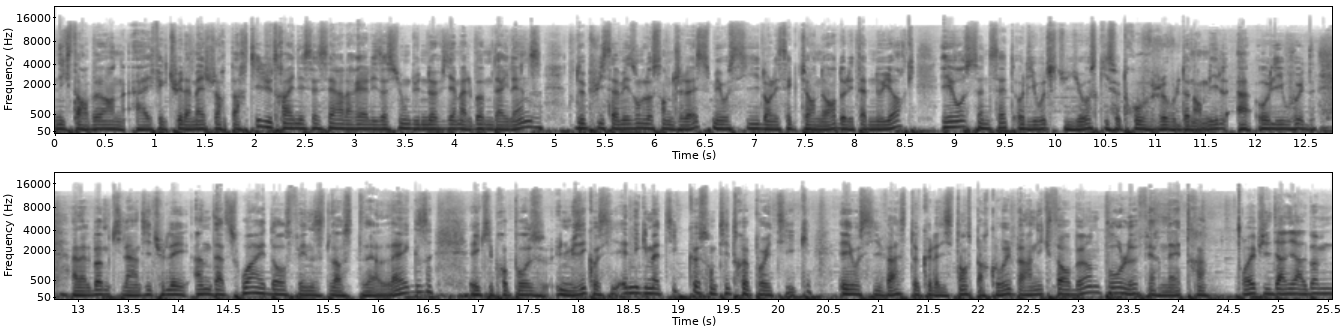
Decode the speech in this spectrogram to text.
Nick Thorburn a effectué la majeure partie du travail nécessaire à la réalisation du neuvième album d'Highlands, depuis sa maison de Los Angeles, mais aussi dans les secteurs nord de l'État de New York et au Sunset Hollywood Studios, qui se trouve, je vous le donne en mille, à Hollywood. Un album qu'il a intitulé And That's Why Dolphins Lost Their Legs, et qui propose une musique aussi énigmatique que son titre poétique, et aussi vaste que la distance parcourue par Nick Thorburn pour le faire naître. Oui, puis le dernier album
